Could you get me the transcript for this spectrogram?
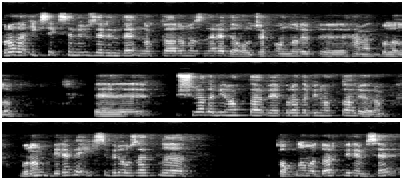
Burada x ekseni üzerinde noktalarımız nerede olacak? Onları e, hemen bulalım. E, şurada bir nokta ve burada bir nokta alıyorum. Bunun 1'e ve eksi 1'e uzaklığı toplamı 4 birimse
